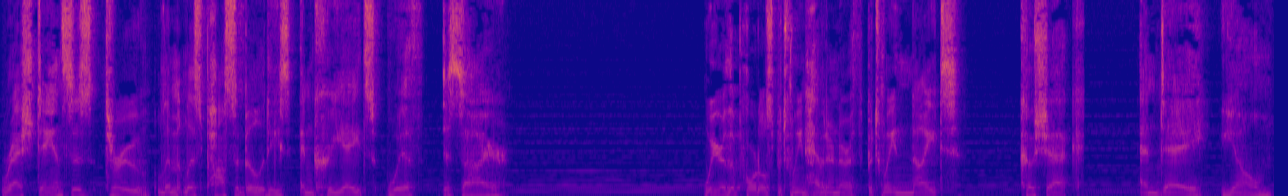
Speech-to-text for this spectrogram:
Resh dances through limitless possibilities and creates with desire. We are the portals between heaven and earth, between night, Koshek, and day, Yom.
